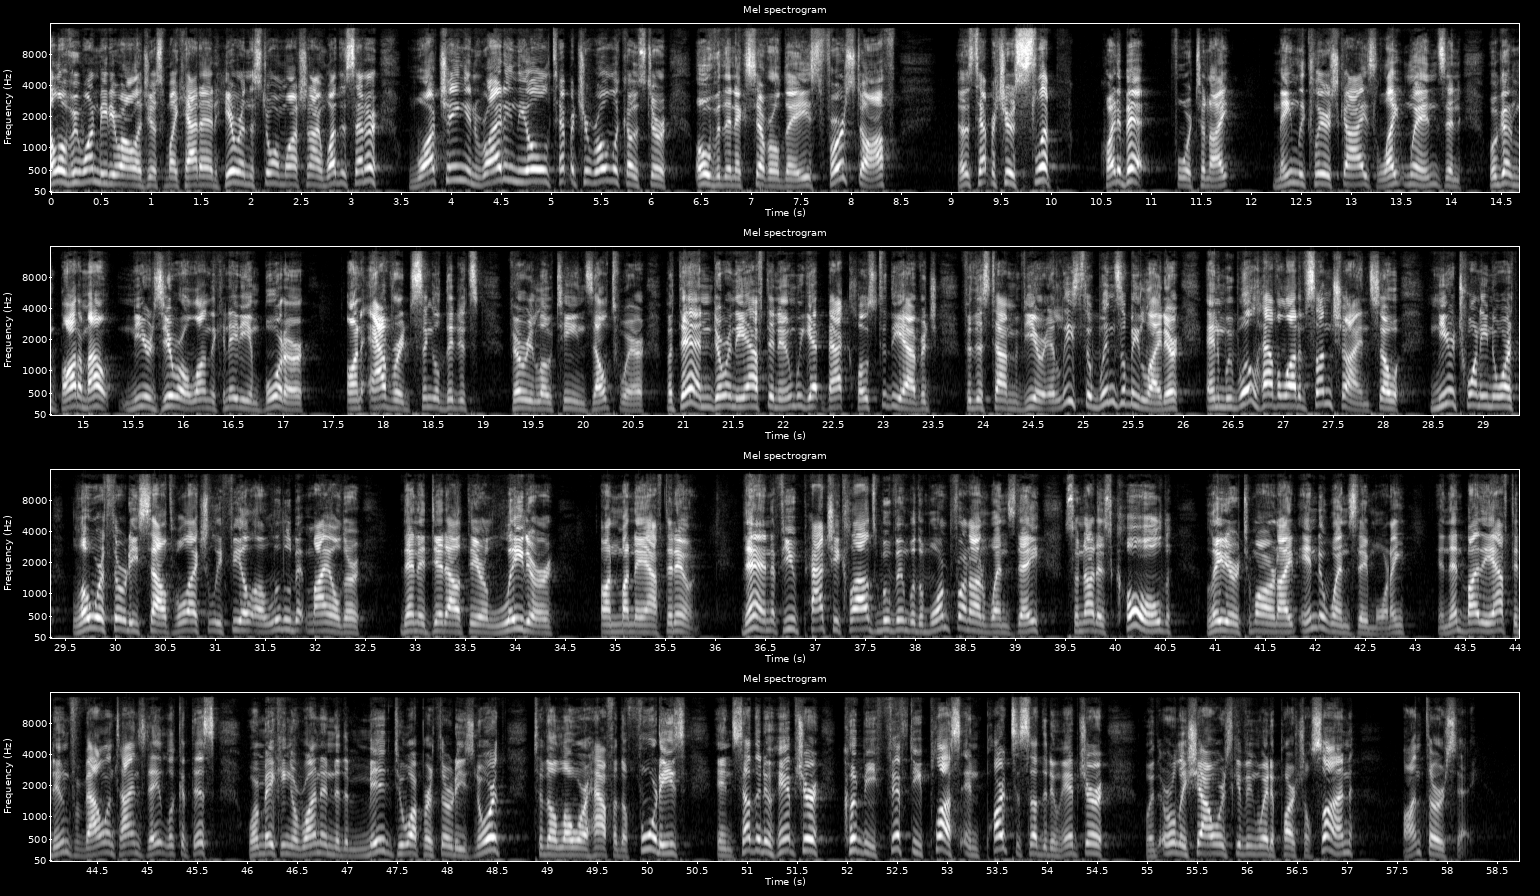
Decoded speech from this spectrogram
Hello, everyone. Meteorologist Mike Haddad here in the Storm Watch 9 Weather Center, watching and riding the old temperature roller coaster over the next several days. First off, those temperatures slip quite a bit for tonight. Mainly clear skies, light winds, and we're going to bottom out near zero along the Canadian border on average, single digits, very low teens elsewhere. But then during the afternoon, we get back close to the average for this time of year. At least the winds will be lighter, and we will have a lot of sunshine. So near 20 north, lower 30 south will actually feel a little bit milder than it did out there later on Monday afternoon. Then a few patchy clouds move in with a warm front on Wednesday, so not as cold later tomorrow night into Wednesday morning. And then by the afternoon for Valentine's Day, look at this. We're making a run into the mid to upper 30s north to the lower half of the 40s. In southern New Hampshire, could be 50 plus in parts of southern New Hampshire with early showers giving way to partial sun on Thursday.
